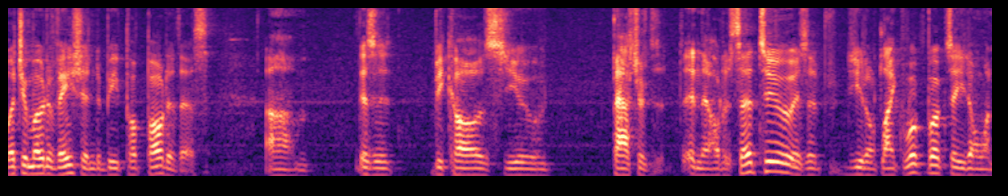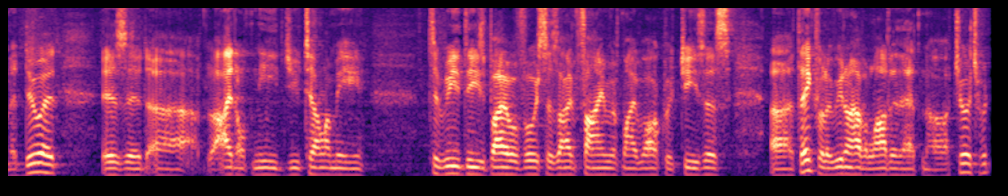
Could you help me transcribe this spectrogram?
What's your motivation to be part of this? Um, is it because you pastors and the elder said to? Is it you don't like workbooks or you don't want to do it? Is it, uh, I don't need you telling me to read these Bible verses, I'm fine with my walk with Jesus? Uh, thankfully, we don't have a lot of that in our church, but,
